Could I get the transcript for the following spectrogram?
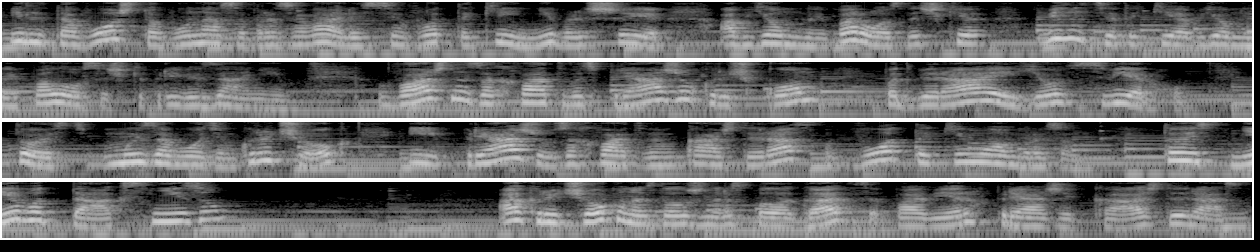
И для того, чтобы у нас образовались вот такие небольшие объемные бороздочки, видите такие объемные полосочки при вязании, важно захватывать пряжу крючком, подбирая ее сверху. То есть мы заводим крючок и пряжу захватываем каждый раз вот таким образом. То есть не вот так снизу, а крючок у нас должен располагаться поверх пряжи каждый раз.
